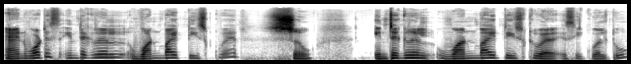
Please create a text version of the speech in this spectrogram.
And what is integral 1 by t square? So integral 1 by t square is equal to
